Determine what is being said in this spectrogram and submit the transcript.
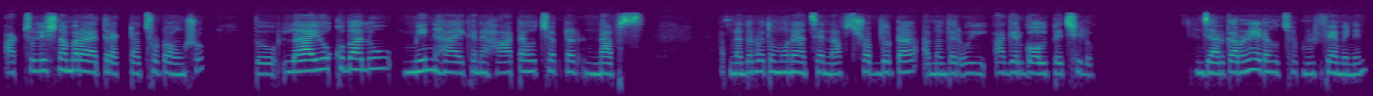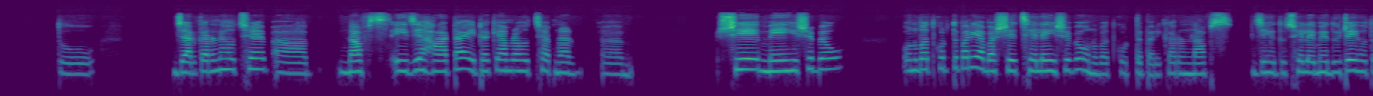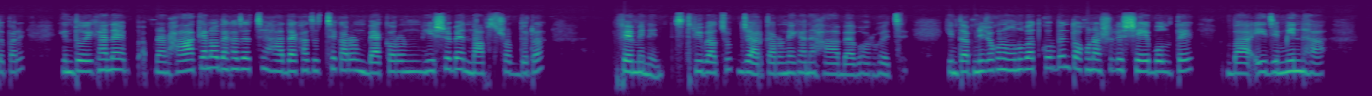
আটচল্লিশ নম্বর আয়াতের একটা ছোট অংশ। তো লা ইউকবালু মিনহা এখানে হাটা হচ্ছে আপনার নাফস। আপনাদের হয়তো মনে আছে নাফস শব্দটা আমাদের ওই আগের গল্পে ছিল। যার কারণে এটা হচ্ছে আপনার ফেমিনিন তো যার কারণে হচ্ছে নাফস এই যে হাটা, এটাকে আমরা হচ্ছে আপনার সে মেয়ে হিসেবেও অনুবাদ করতে পারি, আবার সে ছেলে হিসেবেও অনুবাদ করতে পারি। কারণ নাফস যেহেতু ছেলে মেয়ে দুইটাই হতে পারে। কিন্তু এখানে আপনার হা কেন দেখা যাচ্ছে? হা দেখা যাচ্ছে কারণ ব্যাকরণ হিসেবে নাফস শব্দটা ফেমিনিন স্ত্রীবাচক যার কারণে এখানে হা ব্যবহার হয়েছে। কিন্তু আপনি যখন অনুবাদ করবেন তখন আসলে সে বলতে বা এই যে মিনহা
